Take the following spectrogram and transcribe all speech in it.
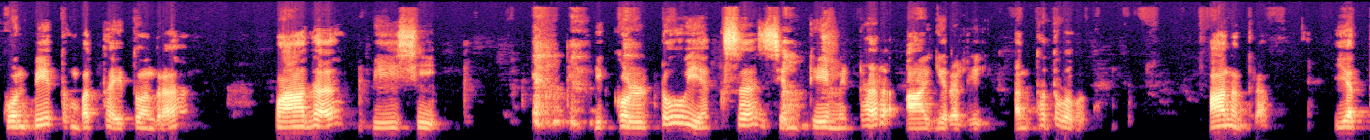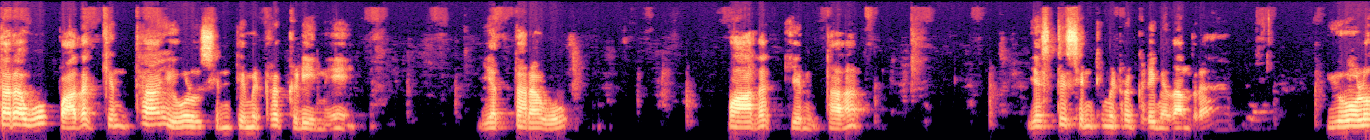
ಕೋನ್ ಬಿ ತೊಂಬತ್ತಾಯ್ತು ಅಂದ್ರ ಪಾದ B C equal to X centimetre ಆಗಿರಲಿ ಅಂತ ತಗೋಬೇಕು. ಆನಂತರ ನಂತರ ಎತ್ತರವು ಪಾದಕ್ಕಿಂತ ಏಳು ಸೆಂಟಿಮೀಟರ್ ಕಡಿಮೆ. ಎತ್ತರವು ಪಾದಕ್ಕಿಂತ ಎಷ್ಟು ಸೆಂಟಿಮೀಟರ್ ಕಡಿಮೆ ಅದ ಅಂದ್ರೆ ಏಳು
